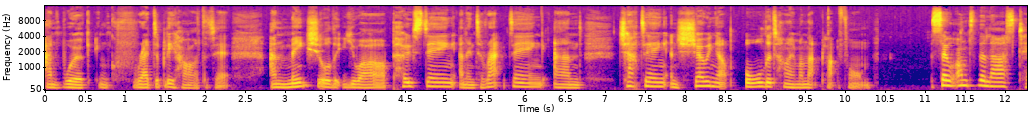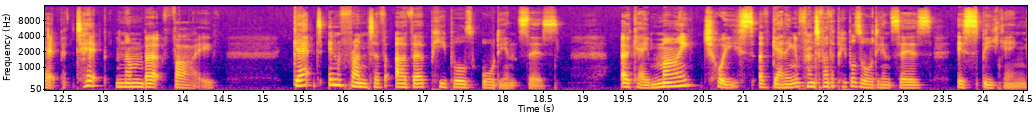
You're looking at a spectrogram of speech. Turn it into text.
and work incredibly hard at it. And make sure that you are posting and interacting and chatting and showing up all the time on that platform. So, on to the last tip. Tip number five get in front of other people's audiences. Okay, my choice of getting in front of other people's audiences is speaking.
